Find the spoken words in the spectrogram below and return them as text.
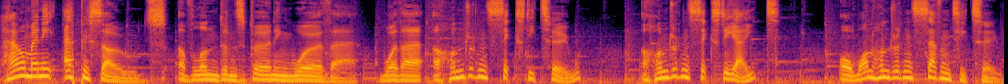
How many episodes of London's Burning were there? Were there 162, 168, or 172?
